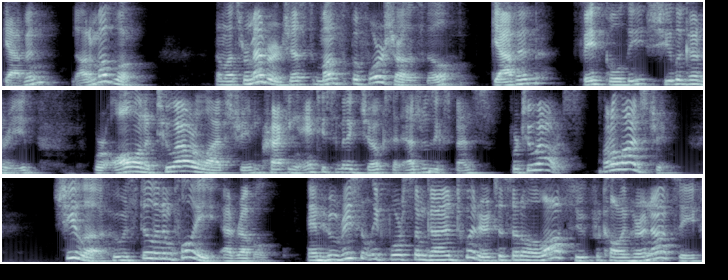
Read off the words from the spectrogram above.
Gavin, not a Muslim. And let's remember, just months before Charlottesville, Gavin, Faith Goldy, Sheila Gunn Reid were all on a two hour live stream cracking anti Semitic jokes at Ezra's expense for two hours on a live stream. Sheila, who is still an employee at Rebel, and who recently forced some guy on Twitter to settle a lawsuit for calling her a Nazi,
